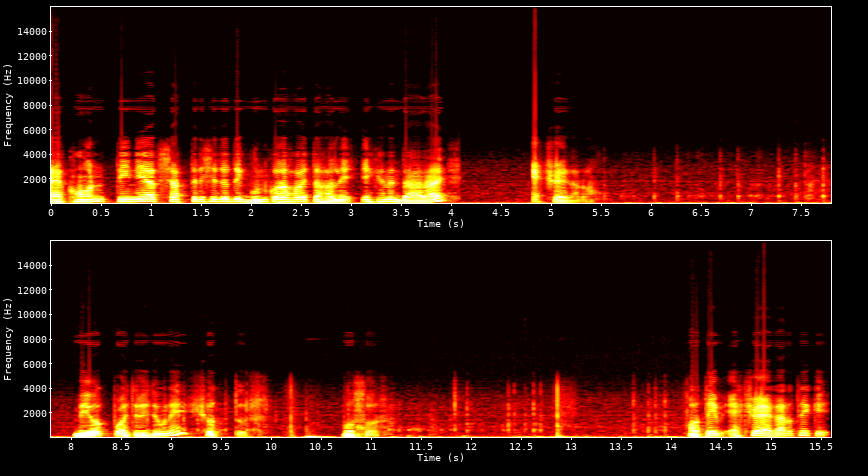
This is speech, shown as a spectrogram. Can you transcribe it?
এখন তিনে আর সাতত্রিশে যদি গুণ করা হয়, তাহলে এখানে দাঁড়ায় একশো এগারো। বিয়োগ পঁয়ত্রিশ দুগুণে সত্তর বছর। অতএব একশো এগারো থেকে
